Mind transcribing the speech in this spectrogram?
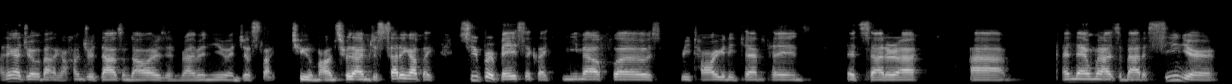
I think I drove about like a hundred thousand dollars in revenue in just like two months for them, just setting up like super basic like email flows, retargeting campaigns, etc. Um, and then when I was about a senior,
